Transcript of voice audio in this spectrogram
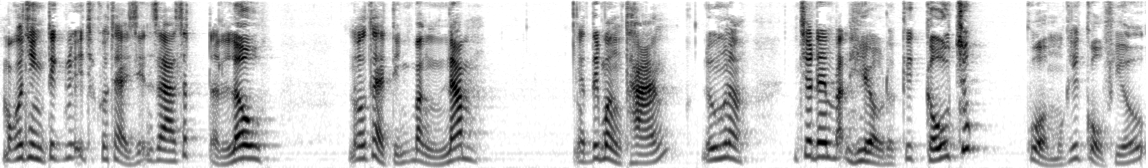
Mà quá trình tích lũy thì có thể diễn ra rất là lâu. Nó có thể tính bằng năm tính bằng tháng đúng không nào? Cho nên bạn hiểu được cái cấu trúc của một cái cổ phiếu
